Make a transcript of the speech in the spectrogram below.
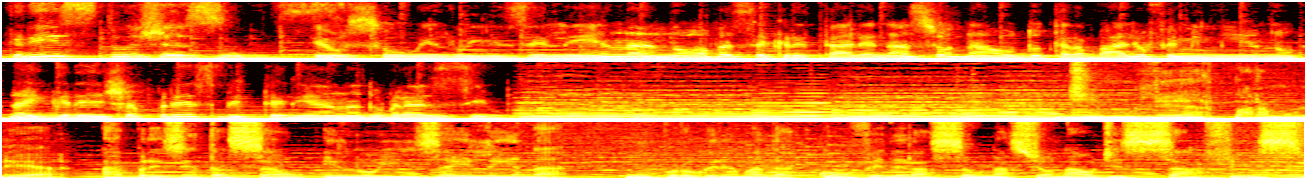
Cristo Jesus. Eu sou Heloísa Helena, nova secretária nacional do Trabalho Feminino da Igreja Presbiteriana do Brasil. De Mulher para Mulher. Apresentação Heloísa Helena um programa da Confederação Nacional de SAFES.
